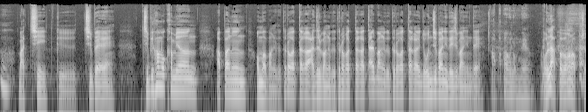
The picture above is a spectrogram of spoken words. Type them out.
어. 마치 그 집에 집이 화목하면 아빠는 엄마 방에도 들어갔다가 아들 방에도 들어갔다가 딸 방에도 들어갔다가 이제 온 집안이 내 집안인데 아빠 방은 없네요. 원래 아빠 방은 없죠.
